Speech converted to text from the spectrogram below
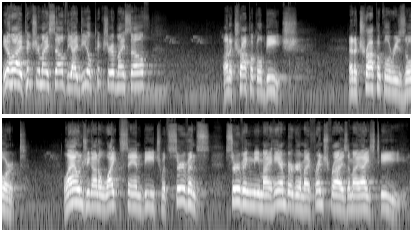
You know how I picture myself, the ideal picture of myself? On a tropical beach, at a tropical resort, lounging on a white sand beach with servants serving me my hamburger, my french fries, and my iced tea.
